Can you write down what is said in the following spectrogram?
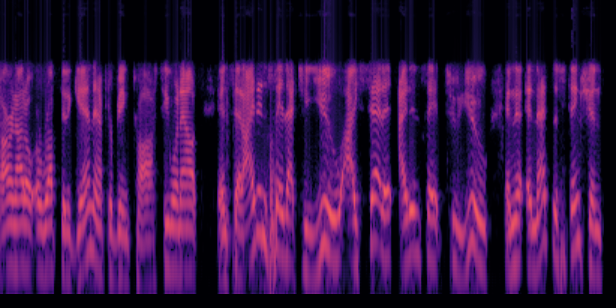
Arenado erupted again after being tossed, he went out and said, "I didn't say that to you. I said it. I didn't say it to you." And th- and that distinction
